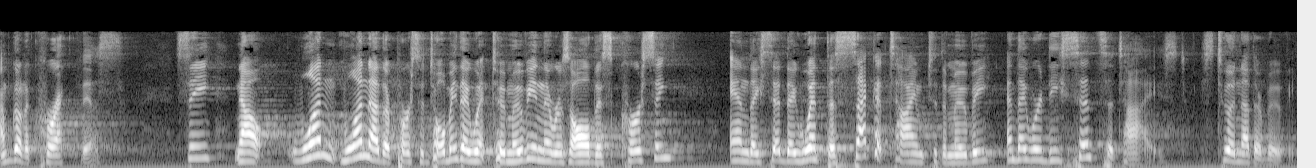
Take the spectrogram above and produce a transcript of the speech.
I'm going to correct this. See, now, one, one other person told me they went to a movie and there was all this cursing. And they said they went the second time to the movie and they were desensitized to another movie.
